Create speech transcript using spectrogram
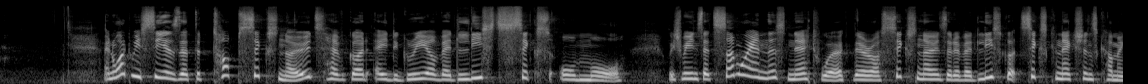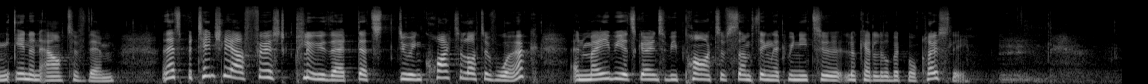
And what we see is that the top six nodes have got a degree of at least six or more, which means that somewhere in this network there are six nodes that have at least got six connections coming in and out of them. And that's potentially our first clue that that's doing quite a lot of work, and maybe it's going to be part of something that we need to look at a little bit more closely.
